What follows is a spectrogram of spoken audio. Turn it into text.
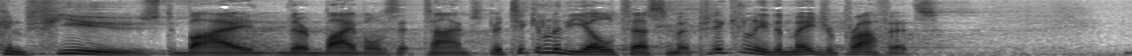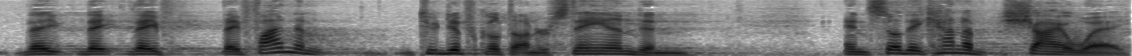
confused by their Bibles at times, particularly the Old Testament, particularly the major prophets. They, they, they, they find them too difficult to understand, and, and so they kind of shy away.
